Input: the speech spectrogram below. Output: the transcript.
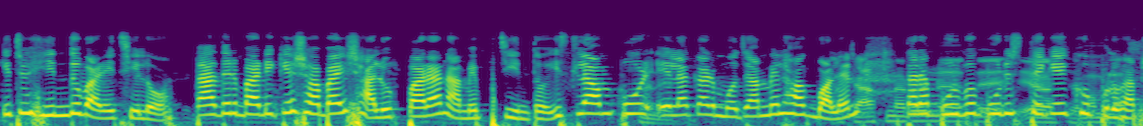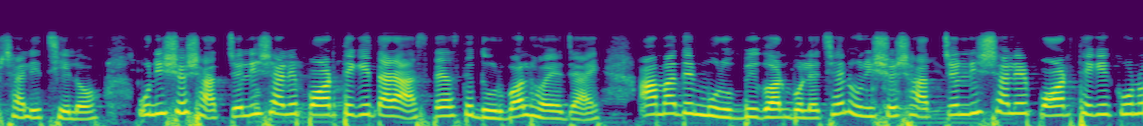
কিছু হিন্দু বাড়ি ছিল। তাদের বাড়িকে সবাই শালুকপাড়া নামে চিনত। ইসলামপুর এলাকার মোজাম্মেল হক বলেন তারা পূর্বপুরুষ থেকেই খুব প্রভাবশালী ছিল। উনিশশো সাতচল্লিশ সালের পর থেকে তারা আস্তে আস্তে দুর্বল হয়ে যায়। আমাদের মুরব্বীগণ বলেছেন উনিশশো সাতচল্লিশ সালের পর থেকে কোনো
